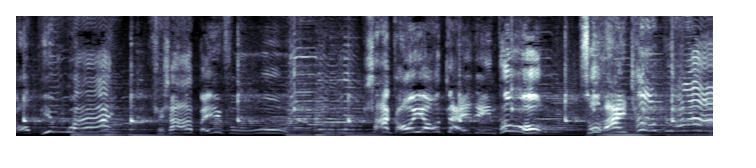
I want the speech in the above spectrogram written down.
高平关去杀北府，杀高要带人头，速犯朝歌啦！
